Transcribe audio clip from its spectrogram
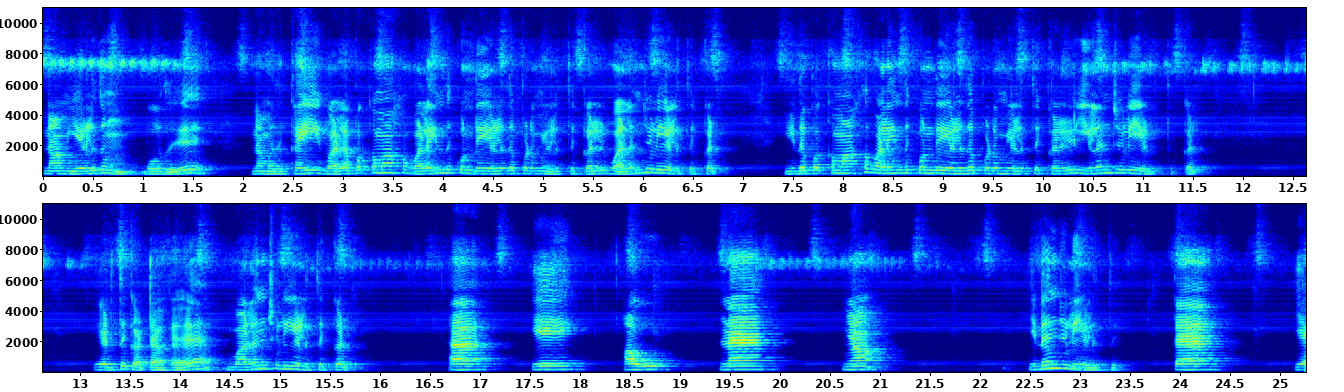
நாம் எழுதும் போது நமது கை வலப்பக்கமாக வளைந்து கொண்டு எழுதப்படும் எழுத்துக்கள் வலஞ்சொலி எழுத்துக்கள். இடப்பக்கமாக வளைந்து கொண்டு எழுதப்படும் எழுத்துக்கள் இளஞ்சொலி எழுத்துக்கள். எடுத்துக்காட்டாக வலஞ்சொலி எழுத்துக்கள். அ ஏ ஔ ந ஞா. இடஞ்சுழி எழுத்து. த ய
